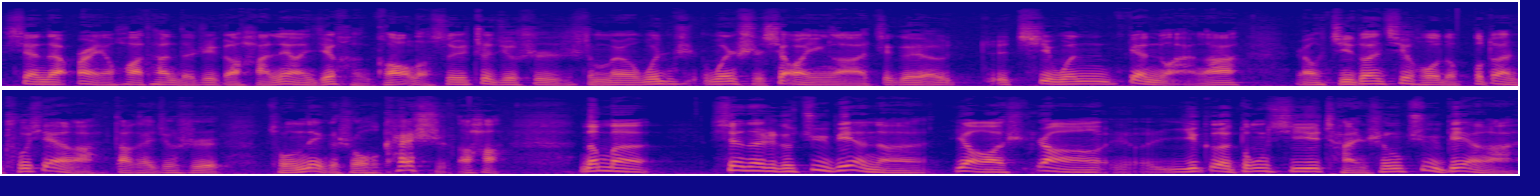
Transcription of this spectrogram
现在二氧化碳的这个含量已经很高了，所以这就是什么温温室效应啊，这个气温变暖啊，然后极端气候的不断出现啊，大概就是从那个时候开始的哈。那么现在这个聚变呢，要让一个东西产生聚变啊，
